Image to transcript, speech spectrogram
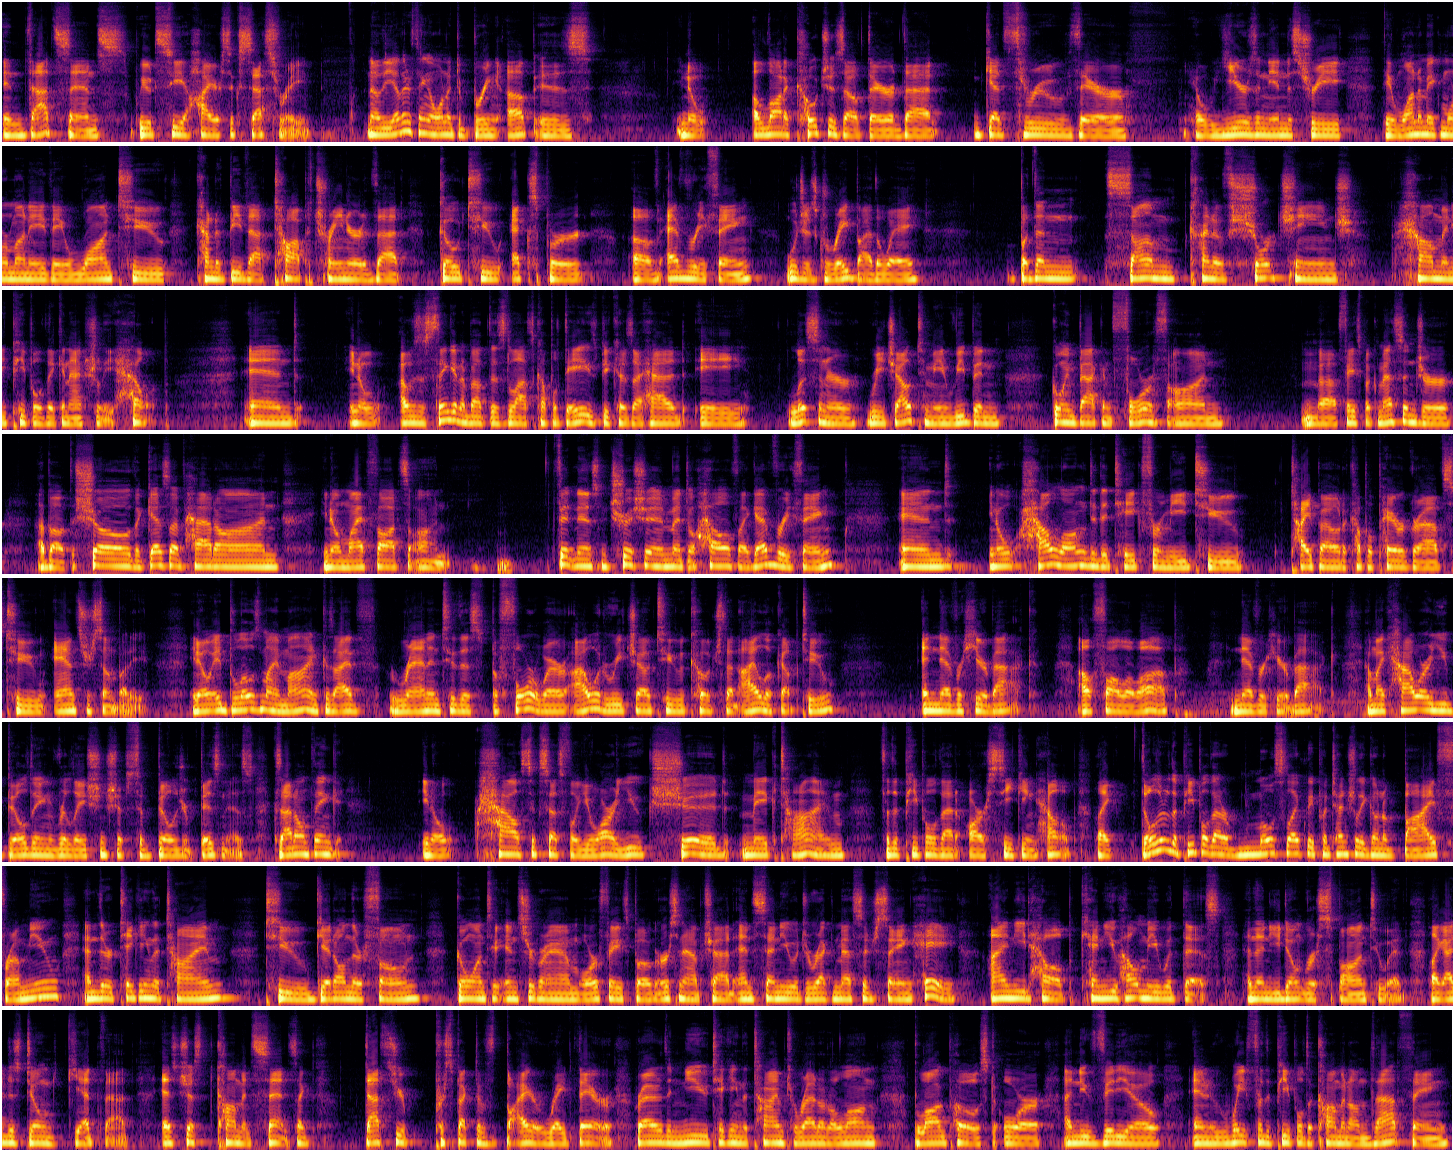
in that sense, we would see a higher success rate. Now, the other thing I wanted to bring up is, you know, a lot of coaches out there that get through their, you know, years in the industry. They want to make more money. They want to kind of be that top trainer, that go to expert of everything, which is great, by the way. But then some kind of shortchange how many people they can actually help. And you know, I was just thinking about this the last couple days because I had a listener reach out to me, and we've been going back and forth on uh, Facebook Messenger about the show, the guests I've had on, you know, my thoughts on fitness, nutrition, mental health, like everything. And you know, how long did it take for me to type out a couple paragraphs to answer somebody? You know, it blows my mind because I've ran into this before where I would reach out to a coach that I look up to and never hear back. I'll follow up, never hear back. I'm like, how are you building relationships to build your business? Because I don't think, you know, how successful you are, you should make time for the people that are seeking help. Like those are the people that are most likely potentially going to buy from you and they're taking the time to get on their phone, go onto Instagram or Facebook or Snapchat and send you a direct message saying, "Hey, I need help. Can you help me with this?" And then you don't respond to it. Like I just don't get that. It's just common sense. Like that's your prospective buyer right there rather than you taking the time to write out a long blog post or a new video and wait for the people to comment on that thing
